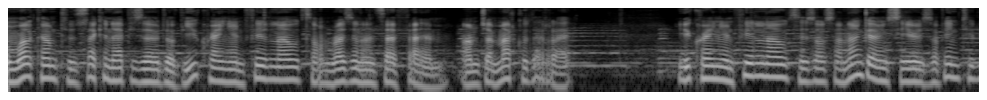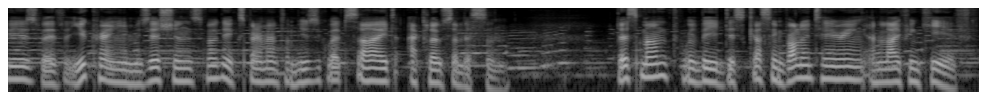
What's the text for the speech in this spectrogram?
And welcome to the second episode of Ukrainian Field Notes on Resonance FM. I'm Gianmarco Del Re. Ukrainian Field Notes is also an ongoing series of interviews with Ukrainian musicians for the experimental music website A Closer Listen. This month we'll be discussing volunteering and life in Kiev.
